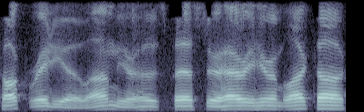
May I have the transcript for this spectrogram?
Talk Radio. I'm your host, Pastor Harry here on Blog Talk,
